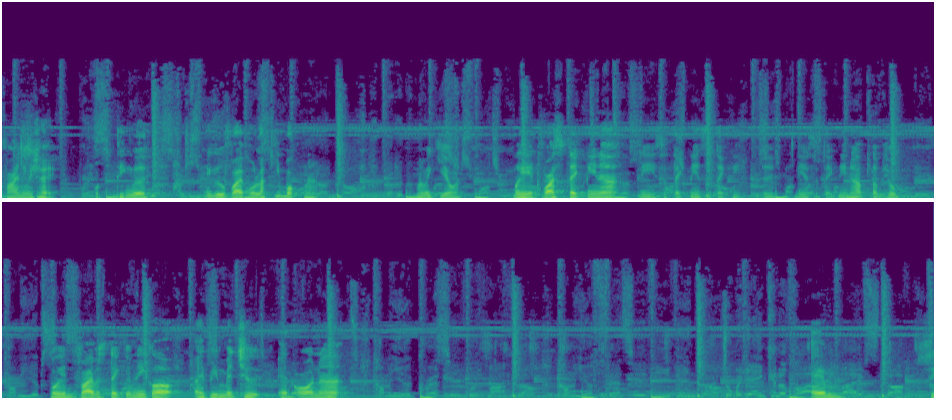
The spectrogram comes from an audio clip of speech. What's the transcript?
ไฟล์นี้ไม่ใช่ กดทิ้งเลย นี่คือไฟล์ของ Lucky Box นะมันไม่เกี่ยวไม่เห็นไฟล์สเต็กนี้นะ นี่สเต็กนี้สเต็กนี้เออนี่สเต็กนี้นะครับท่านผู้ชมพอเห็นไฟล์สเต็กแบบนี้ก็ให้พิมพ์เป็นชื่อ add on นะ M C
